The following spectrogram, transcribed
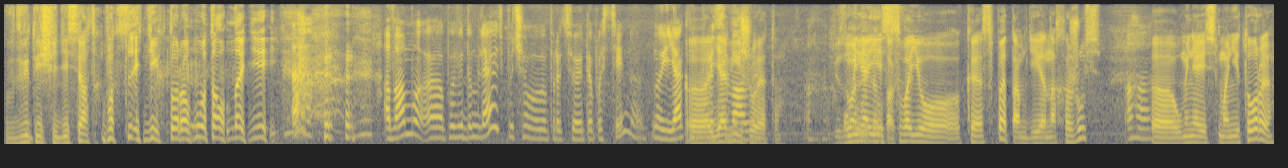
в 2010-м, последний, кто работал на ней. А вам е, повідомляють, по чому ви працюєте постійно? Ну, і як ви Э, Я працювали? вижу это. У Визуальный меня есть контакт. свое КСП, там, где я нахожусь. Ага. Э, У меня есть мониторы.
